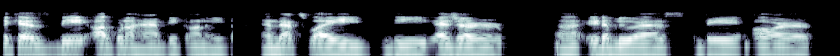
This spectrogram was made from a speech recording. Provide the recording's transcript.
because they are going to have the economies. And that's why the Azure, uh, AWS, they are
